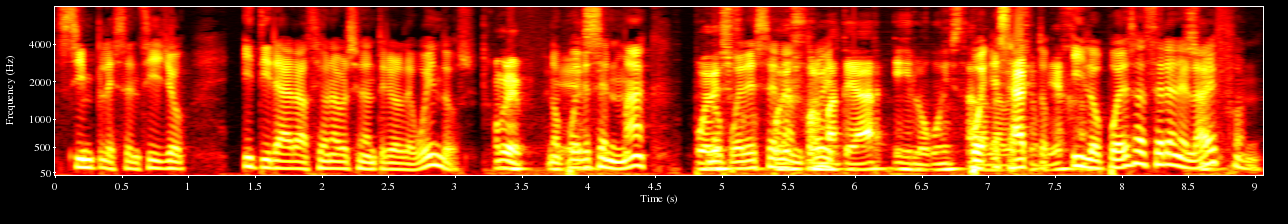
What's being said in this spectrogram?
simple, sencillo y tirar hacia una versión anterior de Windows. Hombre, No es- puedes en Mac. Puedes, no puede ser puedes Android. formatear y luego instalar Pues, la exacto, vieja. y lo puedes hacer en el Sí. iPhone.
